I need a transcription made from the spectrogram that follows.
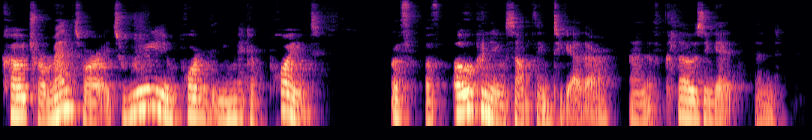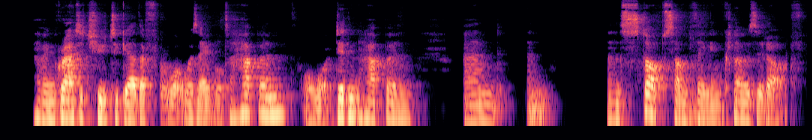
coach or mentor, it's really important that you make a point of, of opening something together and of closing it and having gratitude together for what was able to happen or what didn't happen and, and, and stop something and close it off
